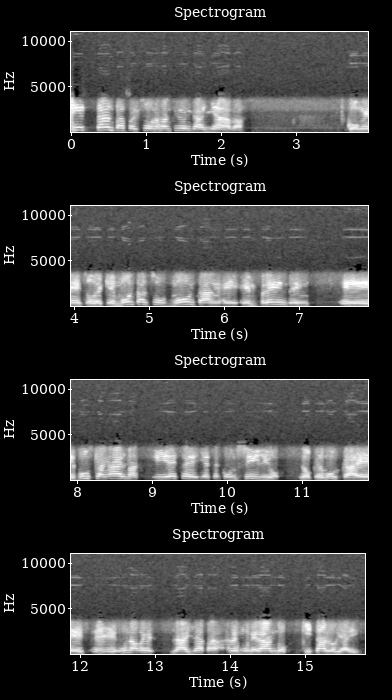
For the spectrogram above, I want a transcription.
¿Qué tantas personas han sido engañadas con eso de que montan su montan, eh, emprenden, eh, buscan almas y ese y ese concilio lo que busca es eh, una vez la iglesia está remunerando quitarlo de ahí.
